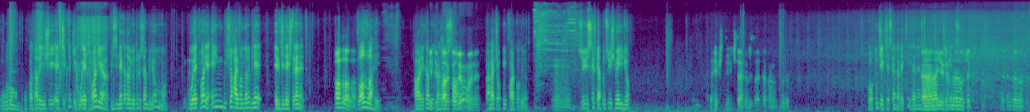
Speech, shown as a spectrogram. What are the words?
Oğlum o kadar iyi şey et çıktı ki bu et var ya bizi ne kadar götürürsen biliyor musun? Bu et var ya en güçlü hayvanları bile evcilleştiren et. Allah Allah. Vallahi. Harika Bir bir fark oluyor mu öyle? Aha çok büyük fark oluyor. Hı. Suyu 140 yaptım su içmeye gidiyorum. Hepsi iki tane biz zaten anlatırız. Hortum çekeceğiz kanka bekle zamanlarda yakından olacak. Yakından olacak.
